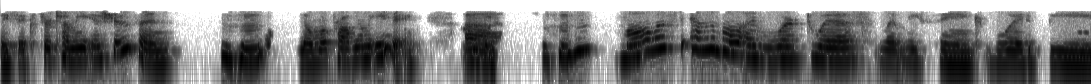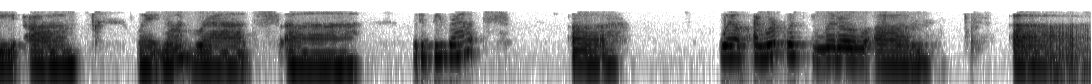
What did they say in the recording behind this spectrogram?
they fixed her tummy issues, and mm-hmm. no more problem eating. Uh, mm-hmm. Smallest animal I've worked with, let me think, would be um, wait, not rats. Uh, would it be rats? Uh, well, I work with little um, uh,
